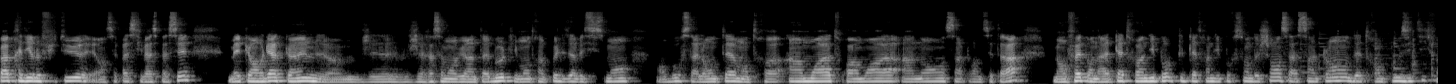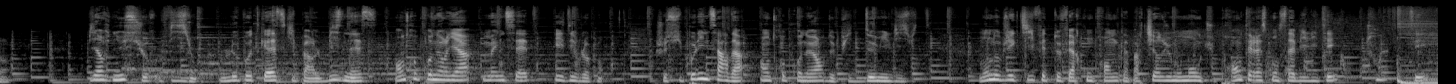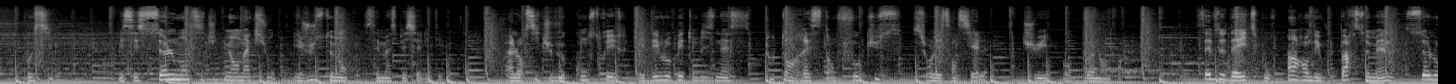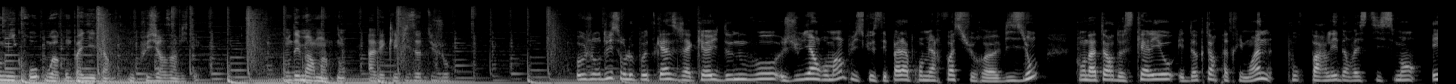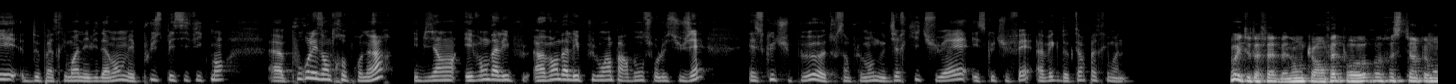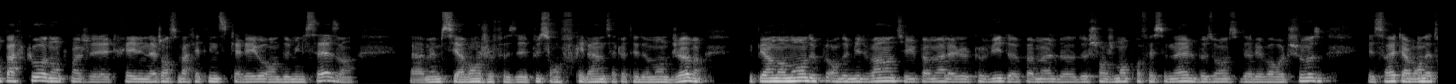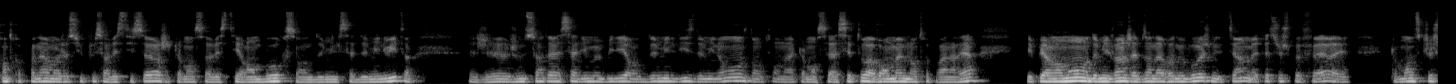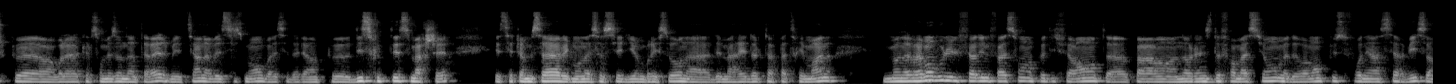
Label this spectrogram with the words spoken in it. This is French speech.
pas prédire le futur et on ne sait pas ce qui va se passer. Mais quand on regarde quand même, j'ai récemment vu un tableau qui montre un peu les investissements en bourse à long terme entre un mois, trois mois, un an, cinq ans, etc. Mais en fait, on a 90, plus de 90% de chances à cinq ans d'être en positif. Bienvenue sur Vision, le podcast qui parle business, entrepreneuriat, mindset et développement. Je suis Pauline Sarda, entrepreneur depuis 2018. Mon objectif est de te faire comprendre qu'à partir du moment où tu prends tes responsabilités, tout est possible. Mais c'est seulement si tu te mets en action, et justement, c'est ma spécialité. Alors si tu veux construire et développer ton business tout en restant focus sur l'essentiel, tu es au bon endroit. Save the date pour un rendez-vous par semaine, seul au micro ou accompagné d'un ou plusieurs invités. On démarre maintenant avec l'épisode du jour. Aujourd'hui sur le podcast, j'accueille de nouveau Julien Romain, puisque ce n'est pas la première fois sur euh, Vision, fondateur de Scaleo et Docteur Patrimoine, pour parler d'investissement et de patrimoine évidemment, mais plus spécifiquement euh, pour les entrepreneurs. Eh bien, avant d'aller plus, avant d'aller plus loin pardon, sur le sujet, est-ce que tu peux euh, tout simplement nous dire qui tu es et ce que tu fais avec Docteur Patrimoine? Oui, tout à fait. Ben donc, en fait, pour resituer un peu mon parcours, donc moi, j'ai créé une agence marketing Scaleo en 2016. Euh, même si avant je faisais plus en freelance à côté de mon job. Et puis à un moment, en 2020, il y a eu pas mal, avec le Covid, pas mal de, changements professionnels, besoin aussi d'aller voir autre chose. Et c'est vrai qu'avant d'être entrepreneur, moi je suis plus investisseur. J'ai commencé à investir en bourse en 2007-2008. Je, je, me suis intéressé à l'immobilier en 2010-2011, donc on a commencé assez tôt, avant même l'entrepreneuriat. Et puis à un moment, en 2020, j'avais besoin d'un renouveau. Je me dis, tiens, mais qu'est-ce que je peux faire? Et comment est-ce que je peux, euh, voilà, quelles sont mes zones d'intérêt? Je me dis, tiens, l'investissement, on va essayer d'aller un peu disrupter ce marché. Et c'est comme ça, avec mon associé Guillaume Brissot, on a démarré Docteur Patrimoine. Mais on a vraiment voulu le faire d'une façon un peu différente, euh, pas un organisme de formation, mais de vraiment plus fournir un service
